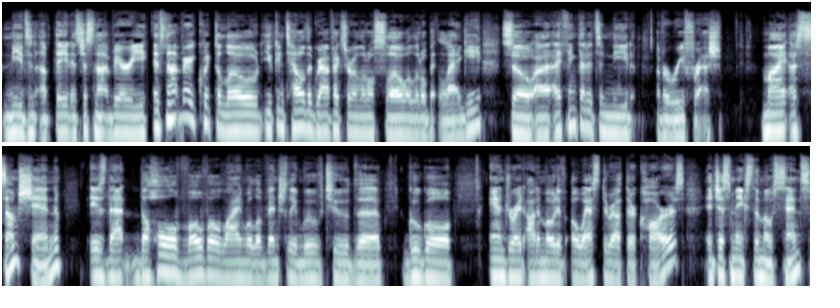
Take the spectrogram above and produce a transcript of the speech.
needs an update. It's just not very, it's not very quick to load. You can tell the graphics are a little slow, a little bit laggy. So uh, I think that it's in need of a refresh. My assumption is that the whole Volvo line will eventually move to the Google Android Automotive OS throughout their cars. It just makes the most sense.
